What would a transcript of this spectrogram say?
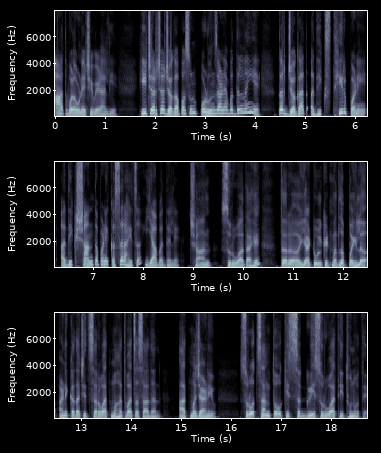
आत वळवण्याची वेळ आलीय ही चर्चा जगापासून पडून जाण्याबद्दल नाहीये तर जगात अधिक स्थिरपणे अधिक शांतपणे कसं राहायचं याबद्दल आहे. छान. सुरुवात आहे. तर या टूलकिटमधलं पहिलं आणि कदाचित सर्वात महत्वाचं साधन आत्मजाणीव. स्रोत सांगतो की सगळी सुरुवात इथून होते.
